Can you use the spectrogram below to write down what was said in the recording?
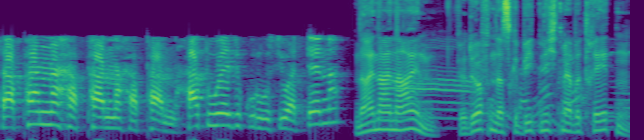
Hapana, hapana, hapana, hatuwezi kuruhusiwa tena. Nein, nein, nein, wir dürfen das Gebiet nicht mehr betreten.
